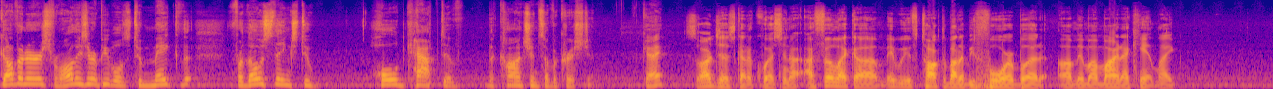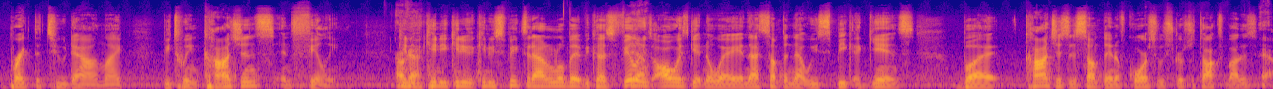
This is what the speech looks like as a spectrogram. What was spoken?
governors, from all these different people to make the, for those things to hold captive the conscience of a Christian. Okay? So I just got a question. I, I feel like uh, maybe we've talked about it before, but um, in my mind, I can't like break the two down, like between conscience and feeling. Can, you, Okay. can you can you can you speak to that a little bit because feelings always get in the way, and that's something that we speak against. But conscience is something, of course, what Scripture talks about is Yeah.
